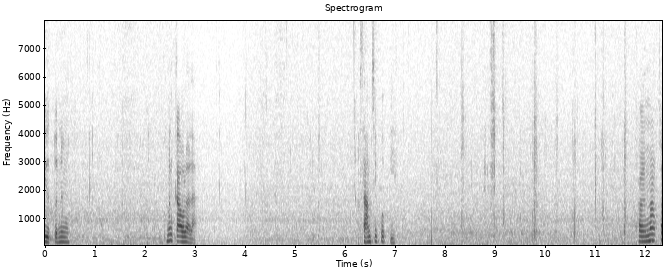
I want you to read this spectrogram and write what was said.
ยืดตัวหนึ่ง มันเก่าแล้วล่ะสามสิบกว่าปีข่อยมากใจ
